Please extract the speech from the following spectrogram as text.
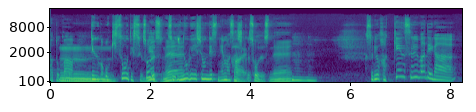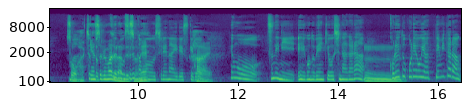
ったとかっていうのが起きそうですよね。そうですね。イノベーションですねまさしく。はい、そうですね、うんうん。それを発見するまでがそう、まあ、発見するまでなんですよね。するかもしれないですけど。はいでも常に英語の勉強をしながらこれとこれをやってみたらい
